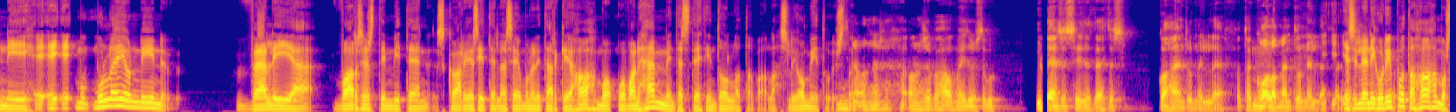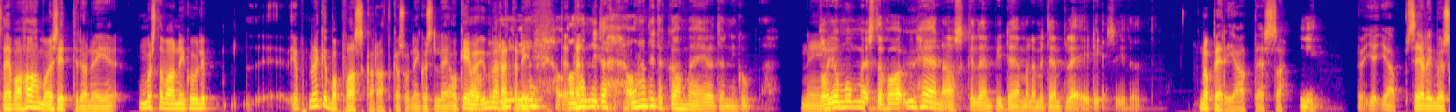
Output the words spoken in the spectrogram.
niin, ei, ei, mulla ei ole niin väliä varsinaisesti miten Skari esitellään semmoinen niin tärkeä hahmo, mua vaan hämmintä se tehtiin tolla tavalla, se oli omituista. No, on, se, on se vähän omituista, kun yleensä siitä tehtäisiin kahden tunnin leffa tai mm. kolmen tunnin leffa. Ja, ja silleen niin riputa hahmosta, he vaan hahmo esittely, niin mun mielestä vaan niin kuin yli, melkein jopa paskaratkaisu, niin kuin silleen, okei, okay, mä ymmärrän, että niin... Onhan niitä, onhan niitä kameoita, niin kuin, niin. toi on mun mielestä vaan yhden askeleen pidemmällä, miten Bladea siitä. No periaatteessa. Niin. Ja, ja se oli myös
